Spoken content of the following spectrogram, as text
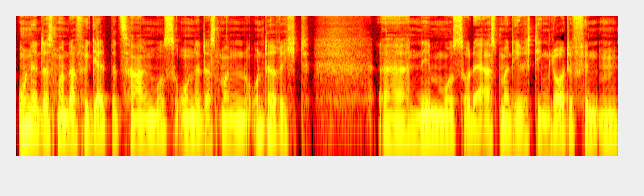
ohne dass man dafür Geld bezahlen muss, ohne dass man Unterricht äh, nehmen muss oder erstmal die richtigen Leute finden.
